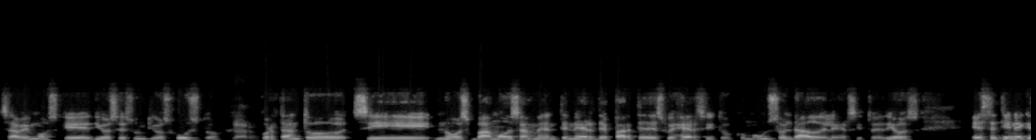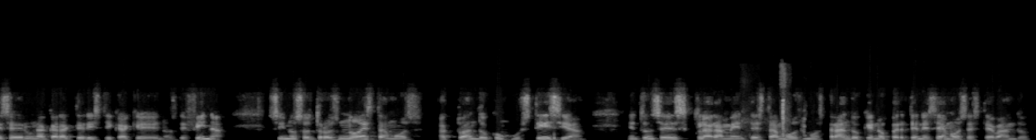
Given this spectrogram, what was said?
sabemos que Dios es un Dios justo. Por tanto, si nos vamos a mantener de parte de su ejército como un soldado del ejército de Dios, este tiene que ser una característica que nos defina. Si nosotros no estamos actuando con justicia, entonces, claramente estamos mostrando que no pertenecemos a este bando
